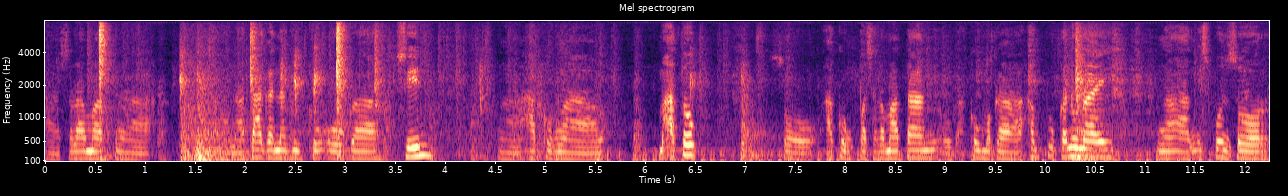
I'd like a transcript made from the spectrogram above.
Ah, salamat nga ah, natagan na gid ko og ah, sin nga ako nga maatop. So akong pasalamatan og akong magaampo kanunay nga ang sponsor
